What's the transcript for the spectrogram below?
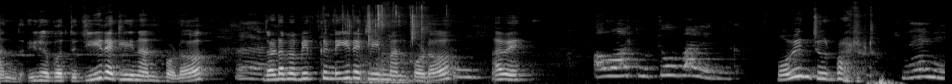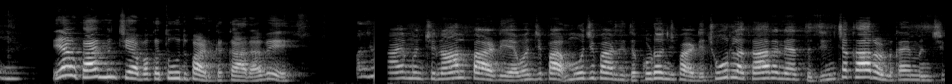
ಅಂದು ಇದು ಗೊತ್ತು. ಜೀರೆ ಕ್ಲೀನ್ ಅನ್ಪೋಡು ದೊಡ್ಡಮ್ಮ ಬಿರ್ಕಂಡು ಈರೆ ಕ್ಲೀನ್ ಮಾಡ್ಕೊಡು ಅವೇ. ಓವಿನ ಚೂರು ಪಾಡೋಡು ಯಾವ ಕಾಯಿ ಮುಂಚೆ ಯಾವಾಗ ತೂದು ಪಾಡ್ಕ ಖಾರ ಅವೇ? ಕಾಯಿ ಮುಂಚೆ ನಾಲ್ ಪಾಡಿಯ ಒಂಜಿ ಪಾ ಮೂಜಿ ಪಾಡ್ದಿತ್ತು ಕುಡೊಂಜಿ ಪಾಡಿ ಚೂರ್ಲ ಕಾರನೆ ಅತ್ತ ಜಿಂಚ ಖಾರ ಉಂಡು ಕಾಯಿ ಮುಂಚಿ.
